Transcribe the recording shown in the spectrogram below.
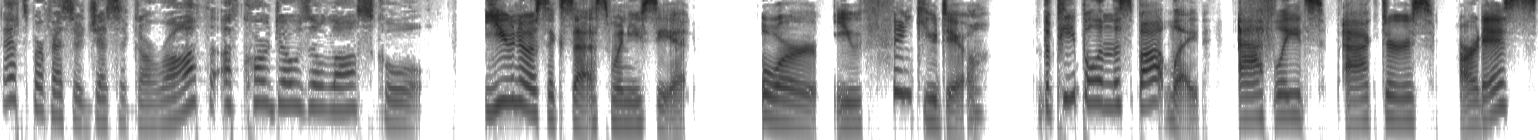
That's Professor Jessica Roth of Cardozo Law School. You know success when you see it, or you think you do. The people in the spotlight athletes, actors, artists.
